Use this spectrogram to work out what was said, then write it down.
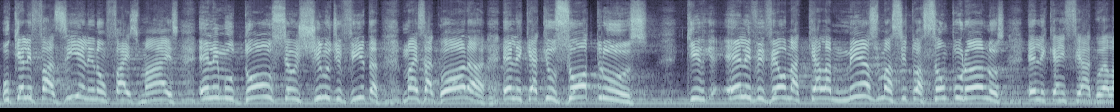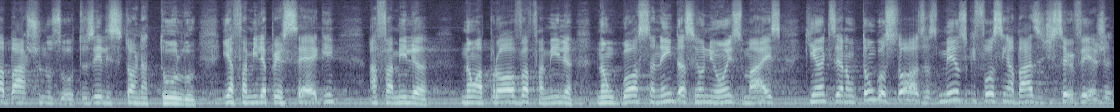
O que ele fazia, ele não faz mais, ele mudou o seu estilo de vida, mas agora ele quer que os outros, que ele viveu naquela mesma situação por anos, ele quer enfiar a goela abaixo nos outros, ele se torna tolo, e a família persegue, a família não aprova, a família não gosta nem das reuniões mais, que antes eram tão gostosas, mesmo que fossem à base de cerveja.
